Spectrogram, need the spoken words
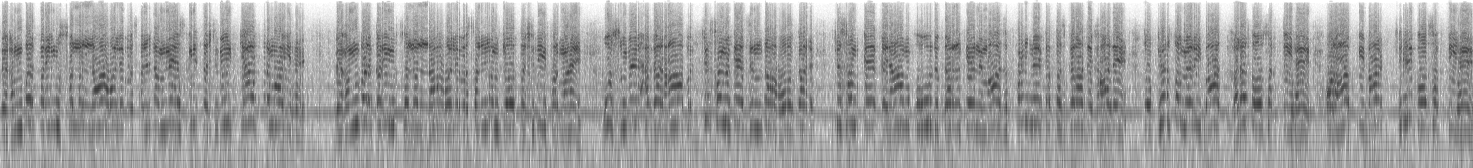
پیغمبر کریم صلی اللہ علیہ وسلم نے اس کی تشریح کیا فرمائی ہے؟ پیغمبر کریم صلی اللہ علیہ وسلم جو تشریح فرمائے، اس میں اگر آپ جسم کے زندہ ہو کر، جسم کے قیام کود کر کے نماز پڑھنے کا تذکرہ دکھا دیں، تو پھر تو میری بات غلط ہو سکتی ہے اور آپ کی بات ٹھیک ہو سکتی ہے۔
